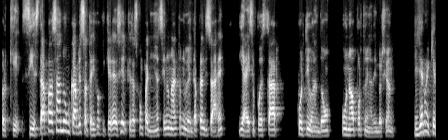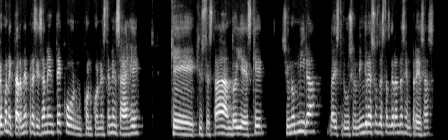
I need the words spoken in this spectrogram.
Porque si está pasando un cambio estratégico, ¿qué quiere decir? Que esas compañías tienen un alto nivel de aprendizaje y ahí se puede estar cultivando una oportunidad de inversión. Guillermo, y quiero conectarme precisamente con, con, con este mensaje que, usted está dando y es que si uno mira la distribución de ingresos de estas grandes empresas,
